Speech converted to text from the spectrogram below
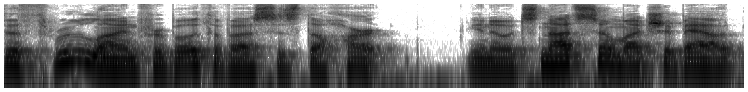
the through line for both of us is the heart you know it's not so much about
